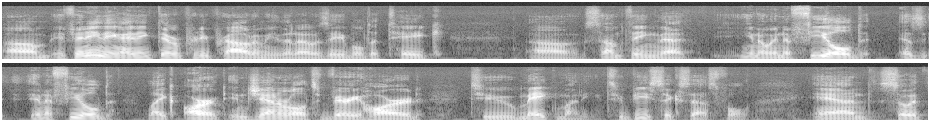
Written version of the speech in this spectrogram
Um, if anything, I think they were pretty proud of me that I was able to take uh, something that, you know, in a field as in a field like art in general, it's very hard to make money, to be successful. And so it,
